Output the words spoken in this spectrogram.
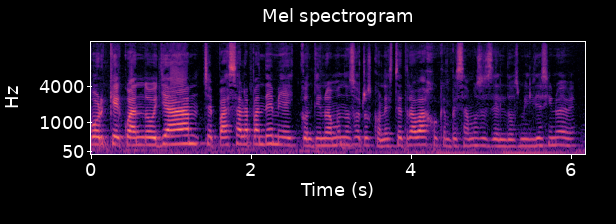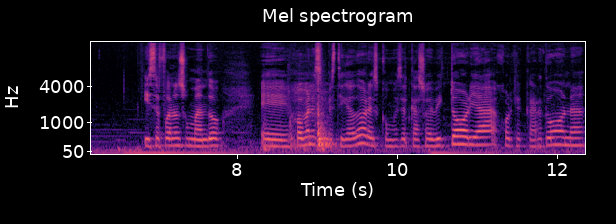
Porque cuando ya se pasa la pandemia y continuamos nosotros con este trabajo que empezamos desde el 2019 y se fueron sumando eh, jóvenes investigadores, como es el caso de Victoria, Jorge Cardona,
